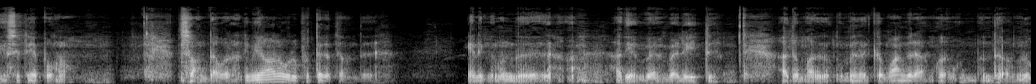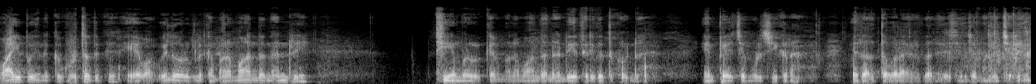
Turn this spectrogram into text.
பேசிட்டே போகணும். ஸோ அந்த ஒரு அருமையான ஒரு புத்தகத்தை வந்து எனக்கு வந்து அதை வெளியிட்டு அது எனக்கு வாங்குற அந்த அந்த வாய்ப்பு எனக்கு கொடுத்ததுக்கு ஏவா வேலூர்களுக்கு மனமார்ந்த நன்றி. சிஎம் அவர்களுக்கு மனமார்ந்த நன்றியை தெரிவித்துக்கொண்டு என் பேச்சை முடிச்சுக்கிறேன். ஏதாவது தவறாக இருந்தால் செஞ்சு மன்னிச்சிடுங்க.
